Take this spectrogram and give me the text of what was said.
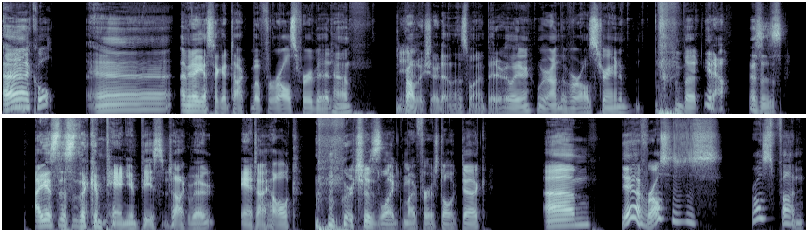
Uh, cool. Uh, I mean, I guess I could talk about Varolz for a bit, huh? Yeah. Probably should have done this one a bit earlier. We were on the Varolz train, but you know, this is, I guess this is the companion piece to talk about anti Hulk, which is like my first Hulk deck. Um, yeah, Varolz is Varolz is fun.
